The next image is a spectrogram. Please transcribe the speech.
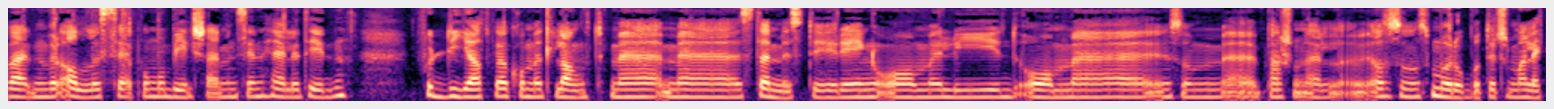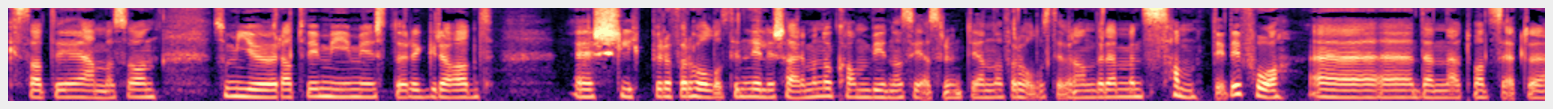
verden hvor alle ser på mobilskjermen sin hele tiden. Fordi at vi har kommet langt med, med stemmestyring og med lyd og med liksom, personell, altså småroboter som Alexa til Amazon, som gjør at vi i mye, mye større grad slipper å forholde oss til den lille skjermen og kan begynne å ses rundt igjen og forholde oss til hverandre, men samtidig få eh, den automatiserte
